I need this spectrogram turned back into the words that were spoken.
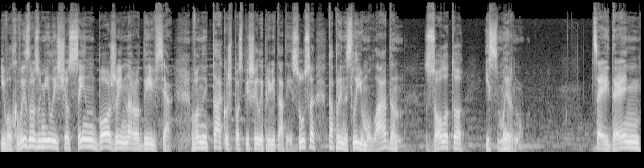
і волхви зрозуміли, що син Божий народився. Вони також поспішили привітати Ісуса та принесли йому ладан, золото і смирну. Цей день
